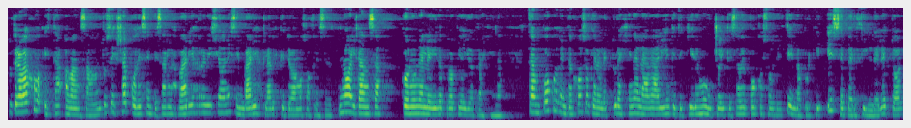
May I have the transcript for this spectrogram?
Tu trabajo está avanzado, entonces ya podés empezar las varias revisiones en varias claves que te vamos a ofrecer. No alcanza con una leída propia y otra ajena. Tampoco es ventajoso que la lectura ajena la haga alguien que te quiere mucho y que sabe poco sobre el tema, porque ese perfil de lector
